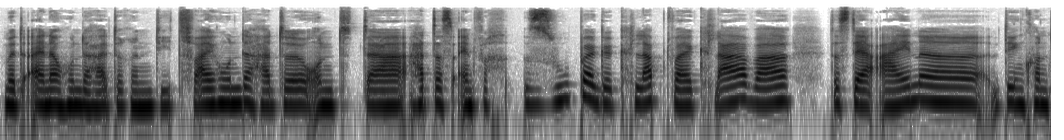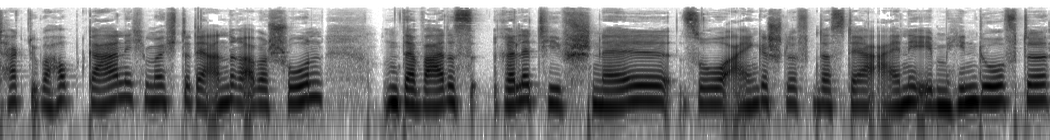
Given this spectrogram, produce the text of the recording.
mit einer Hundehalterin, die zwei Hunde hatte. Und da hat das einfach super geklappt, weil klar war, dass der eine den Kontakt überhaupt gar nicht möchte, der andere aber schon. Und da war das relativ schnell so eingeschliffen, dass der eine eben hin durfte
